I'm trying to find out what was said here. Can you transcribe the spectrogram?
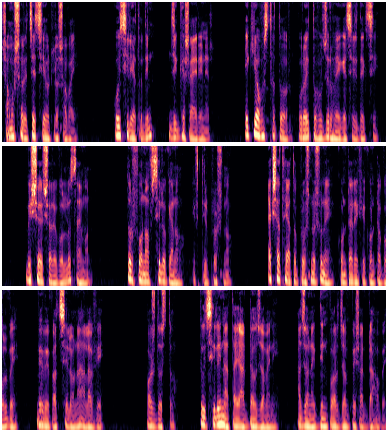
সমস্যারে চেঁচিয়ে উঠল সবাই। কই ছিলি এতদিন? জিজ্ঞাসা আইরিনের। একই অবস্থা তোর। পুরাই তো হুজুর হয়ে গেছিস, দেখছি। বিস্ময়ের স্বরে বলল সাইমন, তোর ফোন অফ ছিল কেন? ইফতির প্রশ্ন। একসাথে এত প্রশ্ন শুনে কোনটা রেখে কোনটা বলবে, ভেবে পাচ্ছিল না আলাভি। বসদোস্ত তুই ছিলি না, তাই আড্ডাও জমেনি। আজ অনেক দিন পর জম্পেশ আড্ডা হবে।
